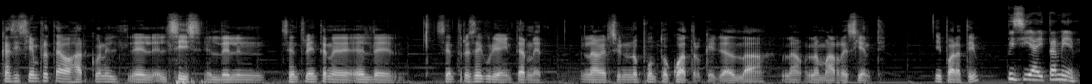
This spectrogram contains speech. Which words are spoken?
casi siempre trabajar con el, el, CIS, el del Centro de Internet, el del Centro de Seguridad de Internet, en la versión 1.4, que ya es la, más reciente. ¿Y para ti? PCI también.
